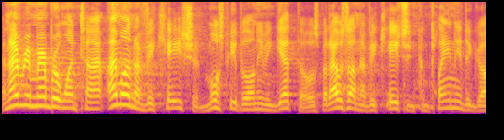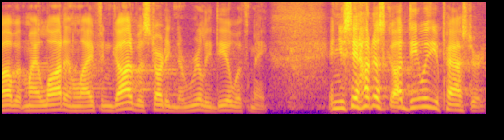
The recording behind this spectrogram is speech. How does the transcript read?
And I remember one time, I'm on a vacation. Most people don't even get those, but I was on a vacation complaining to God with my lot in life, and God was starting to really deal with me. And you say, How does God deal with you, Pastor?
